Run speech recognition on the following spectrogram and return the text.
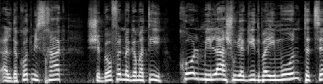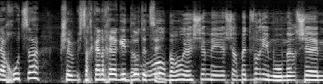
על דקות משחק, שבאופן מגמתי, כל מילה שהוא יגיד באימון תצא החוצה, כששחקן אחר יגיד לא ברור, לא תצא. ברור, ברור, יש, יש הרבה דברים. הוא אומר שהם...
